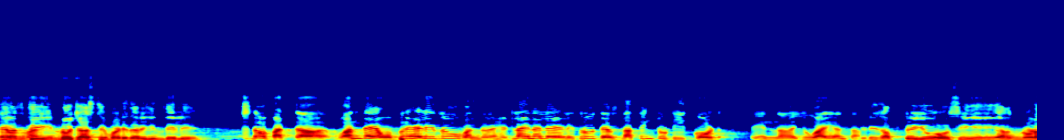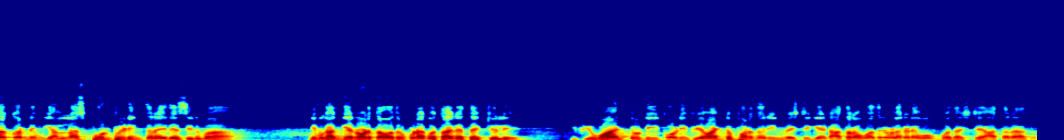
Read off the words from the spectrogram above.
there was ಹಿಂದಿ one. ಇನ್ನೂ ಜಾಸ್ತಿ ಮಾಡಿದ್ದಾರೆ ಹಿಂದಿಲಿ. No, but uh, ಒಂದೇ ಒಬ್ರು ಹೇಳಿದ್ರು ಒಂದು ಹೆಡ್ಲೈನ್ ಅಲ್ಲೇ ಹೇಳಿದ್ರು there was nothing to decode in U I ಅಂತ. It is up to you see ಹಂಗ್ ನೋಡೋಕ್ಕೋರ್ ನಿಮ್ಗೆ ಎಲ್ಲ ಸ್ಪೂನ್ ಫೀಡಿಂಗ್ ತರ ಇದೆ ಸಿನಿಮಾ. ನಿಮ್ಗೆ ಹಂಗೆ ನೋಡ್ತಾ ಹೋದ್ರು ಕೂಡ ಗೊತ್ತಾಗುತ್ತೆ actually if you want to decode if you want to further investigate ಆ ಥರ ಹೋದ್ರೆ ಒಳಗಡೆ ಹೋಗ್ಬೋದು ಅಷ್ಟೇ ಆ ಥರ ಅದು.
